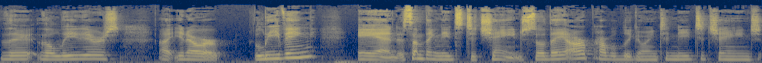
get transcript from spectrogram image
the the leaders, uh, you know, are leaving and something needs to change. So they are probably going to need to change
